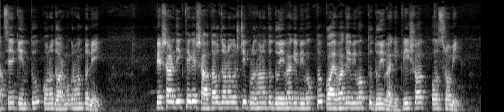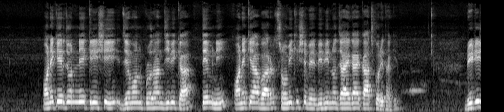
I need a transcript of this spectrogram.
আছে, কিন্তু কোনো ধর্মগ্রন্থ নেই। পেশার দিক থেকে সাঁওতাল জনগোষ্ঠী প্রধানত দুই ভাগে বিভক্ত, কয় ভাগে বিভক্ত? দুই ভাগে, কৃষক ও শ্রমিক। অনেকের জন্য কৃষি যেমন প্রধান জীবিকা, তেমনি অনেকে আবার শ্রমিক হিসেবে বিভিন্ন জায়গায় কাজ করে থাকে। ব্রিটিশ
